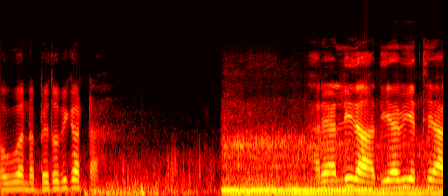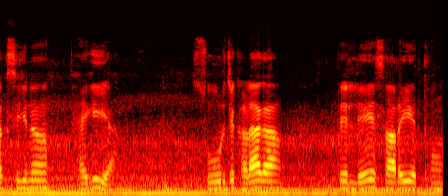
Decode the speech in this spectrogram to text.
ਹੋਊਗਾ 90 ਤੋਂ ਵੀ ਘੱਟ ਆ। ਹਰਿਆਲੀ ਦੱਸਦੀ ਆ ਵੀ ਇੱਥੇ ਆਕਸੀਜਨ ਹੈਗੀ ਆ। ਸੂਰਜ ਖੜਾਗਾ ਤੇ ਲੇਹ ਸਾਰੀ ਇੱਥੋਂ।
